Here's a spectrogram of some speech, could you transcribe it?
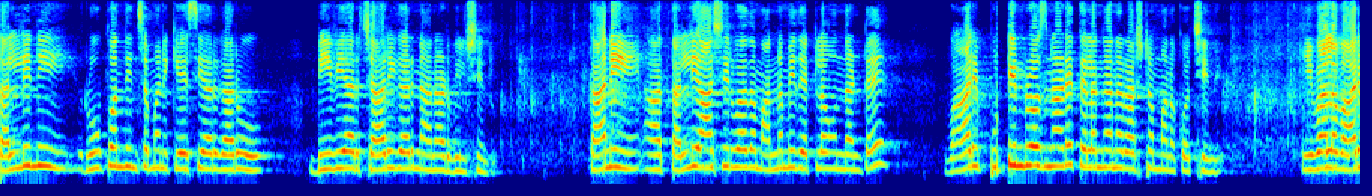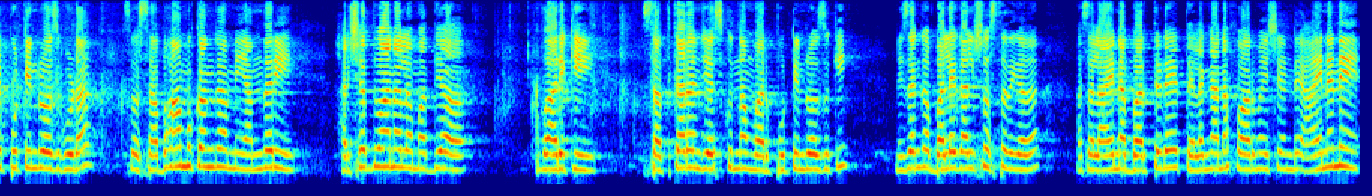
తల్లిని రూపొందించమని కేసీఆర్ గారు బీవీఆర్ చారి గారిని ఆనాడు పిలిచిండ్రు. కానీ ఆ తల్లి ఆశీర్వాదం అన్న మీద ఎట్లా ఉందంటే వారి పుట్టినరోజు నాడే తెలంగాణ రాష్ట్రం మనకు వచ్చింది ఇవాళ వారి పుట్టినరోజు కూడా. సో సభాముఖంగా మీ అందరి హర్షధ్వానాల మధ్య వారికి సత్కారం చేసుకుందాం వారి పుట్టినరోజుకి. నిజంగా భలే కలిసి వస్తుంది కదా. అసలు ఆయన బర్త్డే తెలంగాణ ఫార్మేషన్ డే. ఆయననే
